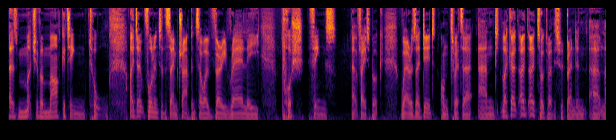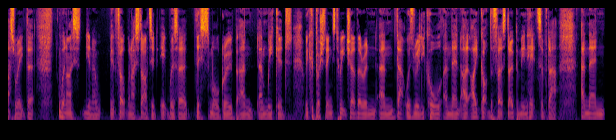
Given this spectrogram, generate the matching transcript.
as much of a marketing tool, I don't fall into the same trap, and so I very rarely push things at Facebook, whereas I did on Twitter. And like I, I, I talked about this with Brendan uh, last week, that when I, you know, it felt when I started, it was a this small group, and and we could we could push things to each other, and and that was really cool. And then I, I got the first dopamine hits of that, and then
